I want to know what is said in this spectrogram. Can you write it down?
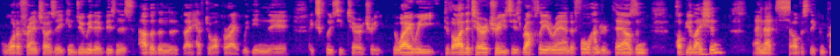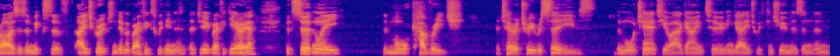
what a franchisee can do with their business other than that they have to operate within their exclusive territory. The way we divide the territories is roughly around a 400,000 population, and that's obviously comprises a mix of age groups and demographics within a, a geographic area, but certainly the more coverage a territory receives, the more chance you are going to engage with consumers and, and,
